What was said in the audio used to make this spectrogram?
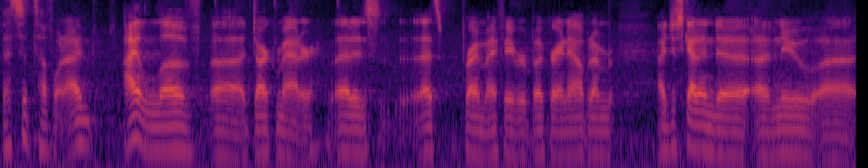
that's a tough one. I I love uh, Dark Matter. That is that's probably my favorite book right now. But I'm I just got into a new uh,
